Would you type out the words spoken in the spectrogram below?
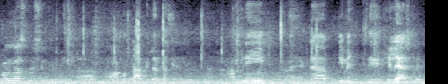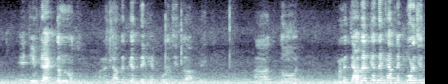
One last question for uh, me. টিমে খেলে আসলেন এই টিমটা একদম নতুন। মানে যাদেরকে দেখে পরিচিত আপনি। তো মানে যাদেরকে দেখে আপনি পরিচিত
